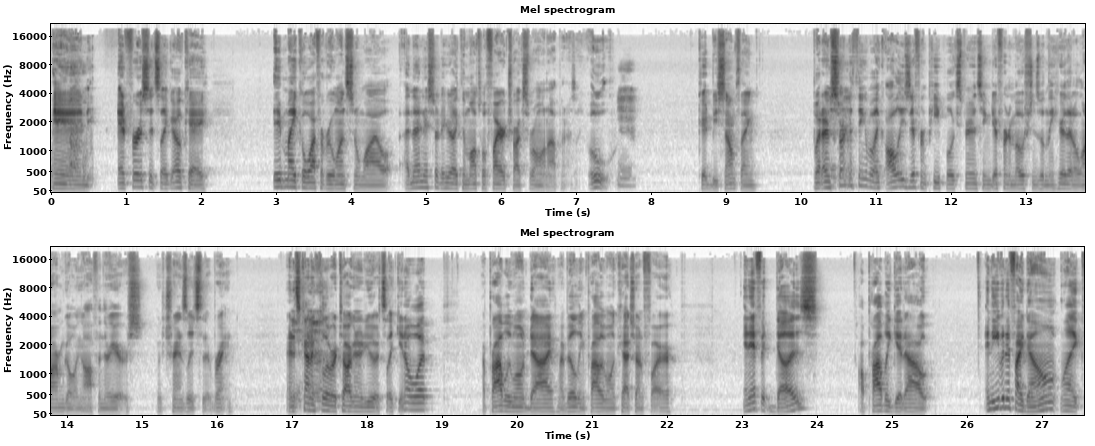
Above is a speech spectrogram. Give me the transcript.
And at first it's like, okay, it might go off every once in a while. And then I started to hear like the multiple fire trucks rolling up and I was like, ooh, Mm. could be something. But I'm starting to think about like all these different people experiencing different emotions when they hear that alarm going off in their ears, which translates to their brain. And it's kind of cool we're talking to you. It's like, you know what? I probably won't die. My building probably won't catch on fire. And if it does, I'll probably get out. And even if I don't, like,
